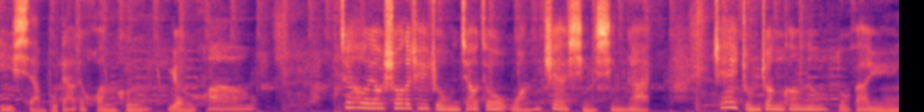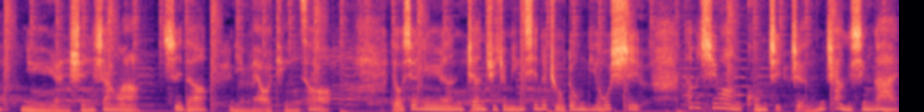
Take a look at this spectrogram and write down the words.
意想不到的缓和柔化哦。最后要说的这种叫做王者型性爱，这种状况呢，多发于女人身上啦。是的，你没有听错。有些女人占据着明显的主动优势，她们希望控制整场性爱，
